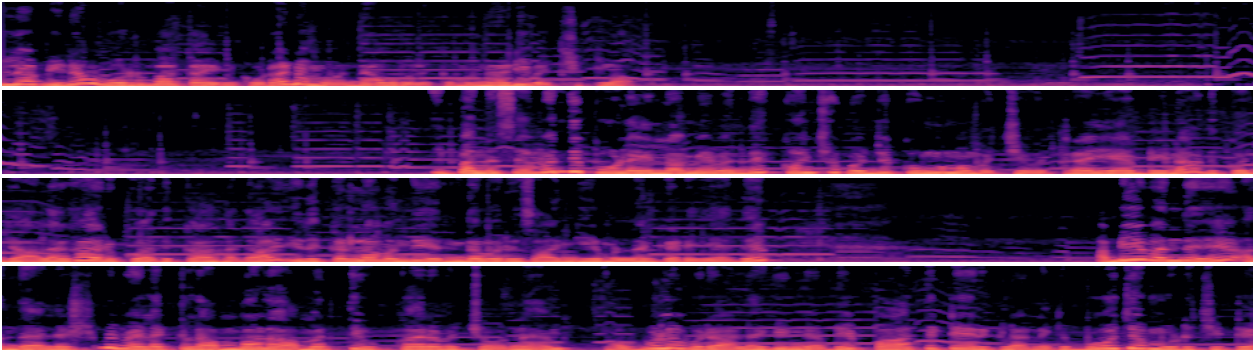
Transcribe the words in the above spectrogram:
இல்லை அப்படின்னா ஒரு ரூபா காயின் கூட நம்ம வந்து அவங்களுக்கு முன்னாடி வச்சுக்கலாம். இப்போ அந்த செவ்வந்தி பூவில் எல்லாமே வந்து கொஞ்சம் கொஞ்சம் குங்குமம் வச்சு விட்டுறேன். ஏன் அப்படின்னா அது கொஞ்சம் அழகாக இருக்கும். அதுக்காக தான். இதுக்கெல்லாம் வந்து எந்த ஒரு சாங்கியமெல்லாம் கிடையாது. அப்படியே வந்து அந்த லக்ஷ்மி விளக்கில் அம்பாவை அமர்த்தி உட்கார வச்சோடனே அவ்வளோ ஒரு அழகுங்க. அப்படியே பார்த்துட்டே இருக்கலாம். அன்றைக்கி பூஜை முடிச்சுட்டு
